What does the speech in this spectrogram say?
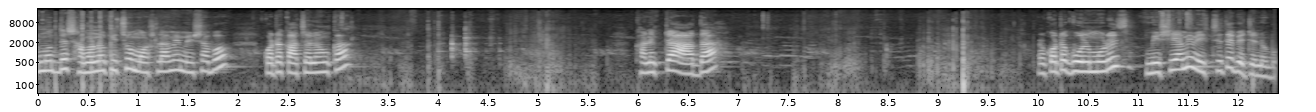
এর মধ্যে সামান্য কিছু মশলা আমি মেশাবো, কটা কাঁচা লঙ্কা, খানিকটা আদা, আর কটা গোলমরিচ মিশিয়ে আমি মিক্সিতে বেটে নেব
